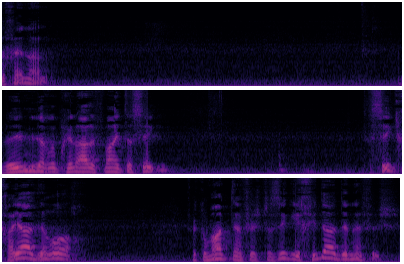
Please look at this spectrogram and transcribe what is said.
וכן הלאה. ואם נלך לבחינה א', מה היא תשיג? תשיג חיה די רוח. וקומת נפש תשיג יחידה די נפש.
